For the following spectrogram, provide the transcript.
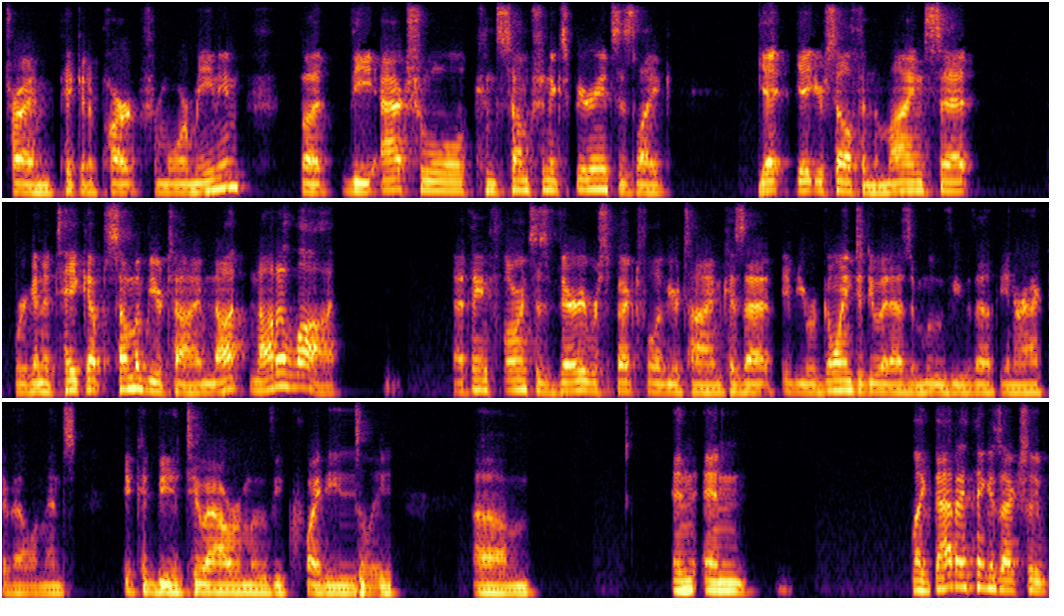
try and pick it apart for more meaning. But the actual consumption experience is like get get yourself in the mindset. We're going to take up some of your time, not not a lot. I think Florence is very respectful of your time because if you were going to do it as a movie without the interactive elements, it could be a two-hour movie quite easily. Um, and and like that, I think is actually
